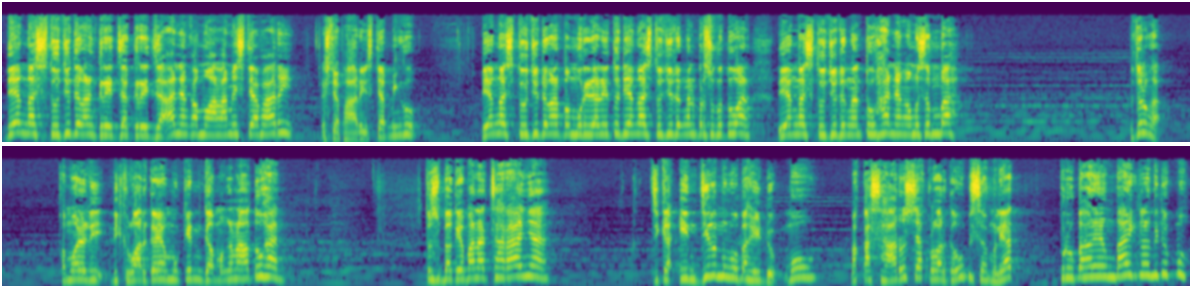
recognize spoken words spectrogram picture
Dia gak setuju dengan gereja-gerejaan yang kamu alami setiap hari. Eh, setiap hari, setiap minggu. Dia gak setuju dengan pemuridan itu. Dia gak setuju dengan persekutuan. Dia gak setuju dengan Tuhan yang kamu sembah. Betul gak? Kamu ada di, di keluarga yang mungkin gak mengenal Tuhan. Terus bagaimana caranya? Jika Injil mengubah hidupmu, maka seharusnya keluargamu bisa melihat perubahan yang baik dalam hidupmu.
